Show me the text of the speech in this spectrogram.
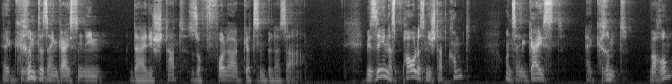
ergrimmte sein Geist in ihm, da er die Stadt so voller Götzenbilder sah. Wir sehen, dass Paulus in die Stadt kommt und sein Geist ergrimmt. Warum?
